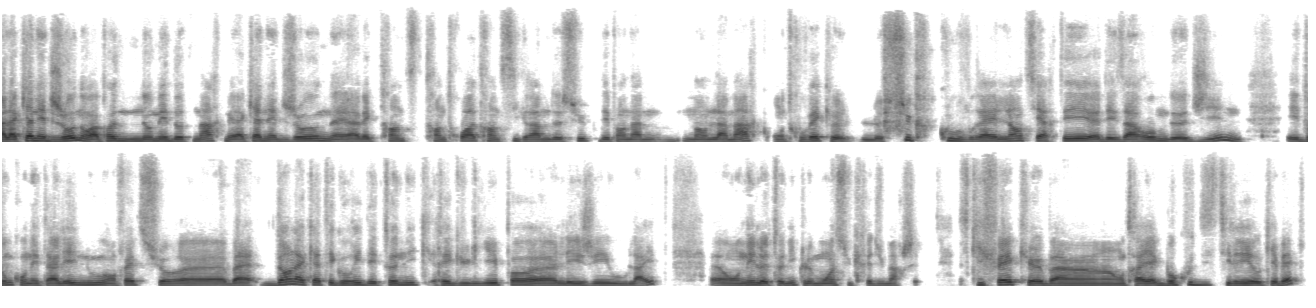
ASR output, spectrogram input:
à la canette jaune, on va pas nommer d'autres marques, mais la canette jaune avec 30, 33, 36 grammes de sucre, dépendamment de la marque, on trouvait que le sucre couvrait l'entièreté euh, des arômes de gin. Et donc, on est allé, nous, en fait, sur euh, bah, dans la catégorie des toniques réguliers, pas euh, légers ou light. on est le tonique le moins sucré du marché. Ce qui fait que ben on travaille avec beaucoup de distilleries au Québec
